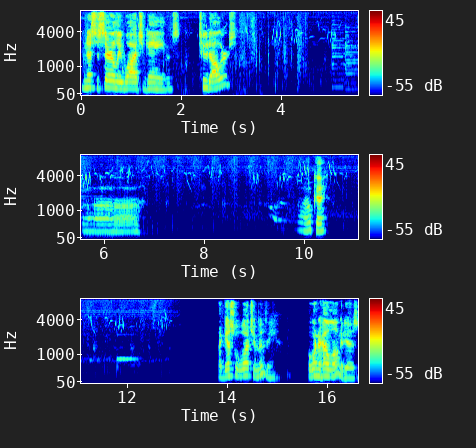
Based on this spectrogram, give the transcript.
necessarily watch games. Two dollars. Uh, okay. I guess we'll watch a movie. I wonder how long it is.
